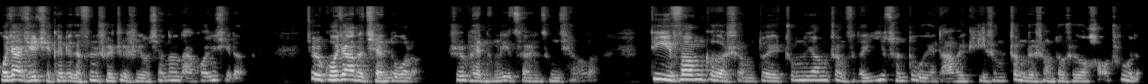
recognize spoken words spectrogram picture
国家崛起跟这个分税制是有相当大关系的，就是国家的钱多了，支配能力自然增强了。地方各省对中央政府的依存度也大为提升，政治上都是有好处的。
